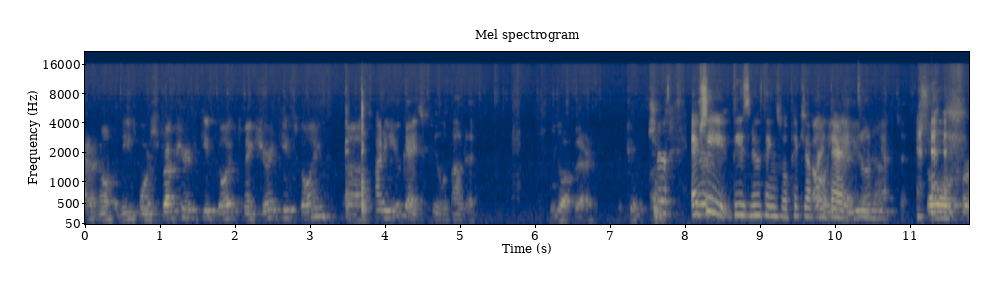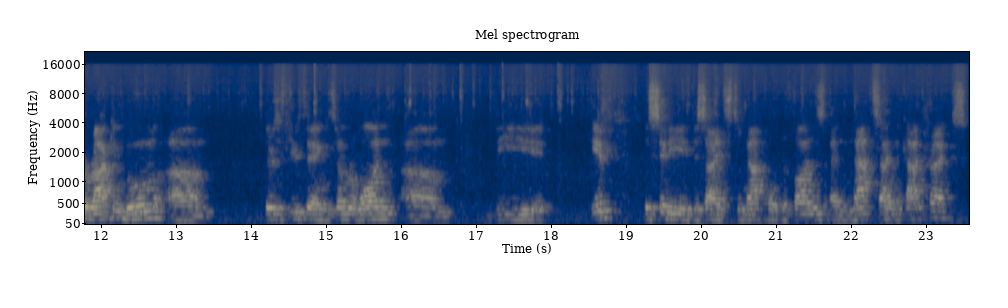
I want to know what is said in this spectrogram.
I don't know if it needs more structure to keep going, to make sure it keeps going. Uh, How do you guys feel about it? We go up there. Sure. Actually, these new things will pick you up Oh, right yeah, there. you don't have to. So for Rock and Boom, um, there's a few things. Number one, um, the, if the city decides to not hold the funds and not sign the contracts,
